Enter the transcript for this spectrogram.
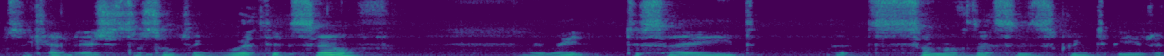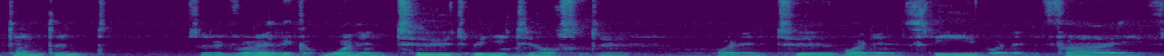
So we can't register something with itself. We might decide that some of this is going to be redundant. So we've already got 1 and 2. Do we need to also do 1 and 2, 1 and 3, 1 and 5,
